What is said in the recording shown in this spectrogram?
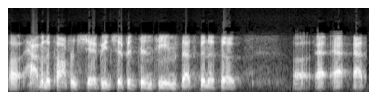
uh, having a conference championship in 10 teams, that's been at the uh, at, at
